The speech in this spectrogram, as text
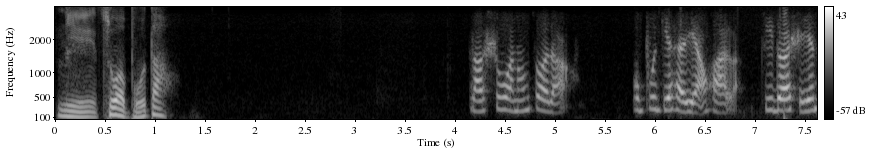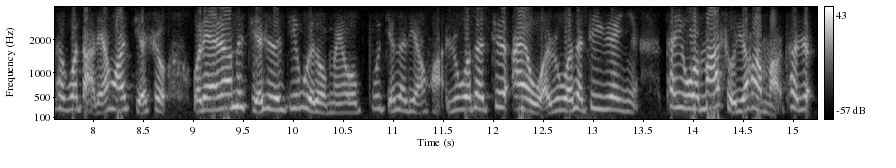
你做不到。老师，我能做到，我不接他电话了。这段时间他给我打电话解释，我连让他解释的机会都没有。我不接他电话。如果他真爱我，如果他真愿意，他有我妈手机号码，他是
